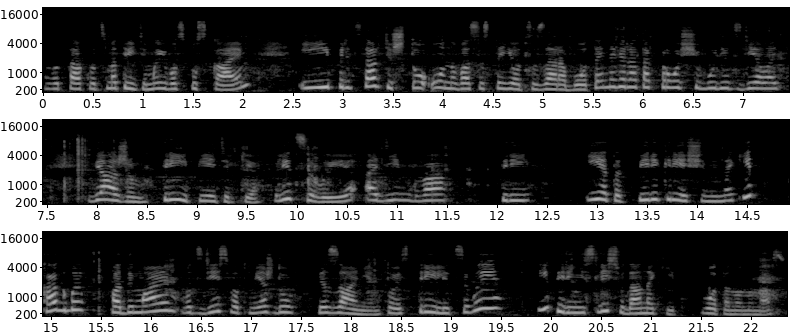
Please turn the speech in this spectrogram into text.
Вот так вот, смотрите, мы его спускаем. И представьте, что он у вас остается за работой, наверное, так проще будет сделать. Вяжем 3 петельки лицевые, 1, 2, 3. И этот перекрещенный накид как бы поднимаем вот здесь вот между вязанием. То есть 3 лицевые и перенесли сюда накид. Вот он, он у нас.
